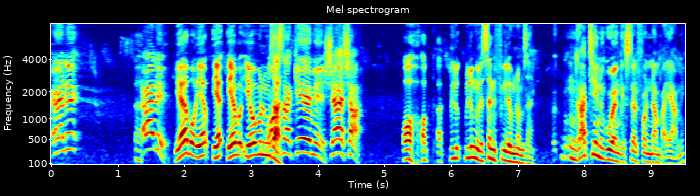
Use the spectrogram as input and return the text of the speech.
Eli! Eli! Yebo, yebo, ye- yebo, yebo mnumzane. Woza kimi, shasha. Oh, ok- ak- kulungile sengifikile mnumzane. Ngathini kuwe ngeselfone number yami?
